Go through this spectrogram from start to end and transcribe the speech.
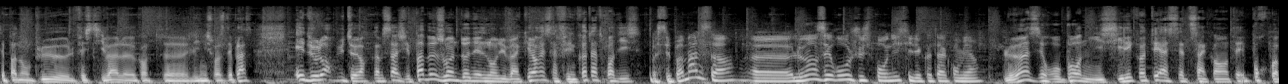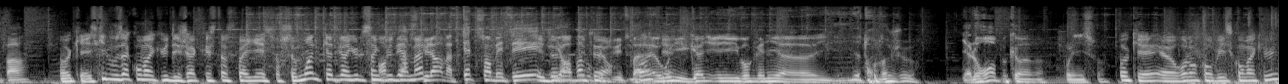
c'est pas non plus euh, le festival euh, quand euh, les Niçois se déplacent. Et de leur buteur. Comme ça, j'ai pas besoin de donner le nom du vainqueur et ça fait une cote à 3,10. Bah, c'est pas mal ça. Euh, le 1-0 juste pour Nice, il est coté à combien? Le 1-0 pour Nice, il est coté à 7,50 et pourquoi pas? Ok. Est-ce qu'il vous a convaincu déjà, Christophe Payet, sur ce moins de 4,5 buts le match? Celui-là, on va peut-être s'embêter. Et de Il y aura pas beaucoup buteur. de buts. Bah oui, ils, gagnent, ils vont gagner. euh, il y a trop d'enjeux. Il y a l'Europe quand même pour les Niçois. Ok. euh, Roland Courbis, convaincu?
